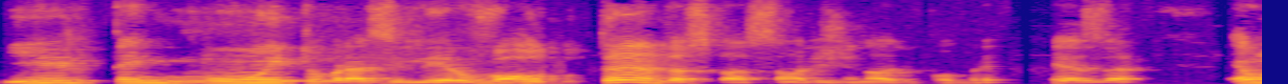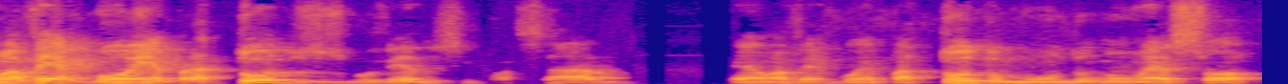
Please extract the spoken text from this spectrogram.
e tem muito brasileiro voltando à situação original de pobreza. É uma vergonha para todos os governos que passaram, é uma vergonha para todo mundo, não é só,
